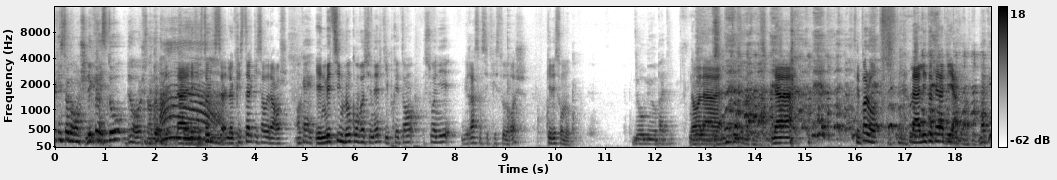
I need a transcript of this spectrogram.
cristaux de roche. Les cristaux de roche, c'est un nom. La- les cristaux qui so- le cristal qui sort de la roche. Ok. Il y a une médecine non conventionnelle qui prétend soigner grâce à ces cristaux de roche. Quel est son nom? De homéopathie. Non, la. La. C'est pas loin. La lithothérapie. hein. La qui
